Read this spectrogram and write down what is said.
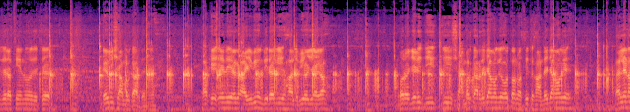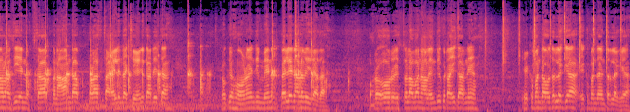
ਦੇ ਅਸੀਂ ਇਹਨੂੰ ਇਹਦੇ ਚ, ਇਹ ਵੀ ਸ਼ਾਮਲ ਕਰ ਦਿੰਦੇ ਆ। ਤਾਂ ਕਿ ਇਹਦੀ ਰਗੜਾਈ ਵੀ ਹੁੰਦੀ ਰਹੇਗੀ, ਹੱਲ ਵੀ ਹੋ ਜਾਏਗਾ। ਔਰ ਜਿਹੜੀ ਚੀਜ਼ ਚੀਜ਼ ਸ਼ਾਮਲ ਕਰਦੇ ਜਾਵਾਂਗੇ, ਉਹ ਤੁਹਾਨੂੰ ਅਸੀਂ ਦਿਖਾਉਂਦੇ ਜਾਵਾਂਗੇ। ਪਹਿਲੇ ਨਾਲੋਂ ਅਸੀਂ ਇਹ ਨੁਕਸਾ ਬਣਾਉਣ ਦਾ ਬੜਾ ਸਟਾਈਲ ਇਹਦਾ ਚੇਂਜ ਕਰ ਦਿੱਤਾ। ਕਿਉਂਕਿ ਹੁਣ ਇਹਦੀ ਮਿਹਨਤ ਪਹਿਲੇ ਨਾਲੋਂ ਵੀ ਜ਼ਿਆਦਾ। ਔਰ ਔਰ ਇਸ ਤੋਂ ਇਲਾਵਾ ਨਾਲ ਇਹਦੀ ਕਟਾਈ ਕਰਨੇ ਆ। ਇੱਕ ਬੰਦਾ ਉਧਰ ਲੱਗਿਆ, ਇੱਕ ਬੰਦਾ ਇੰਦਰ ਲੱਗਿਆ।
